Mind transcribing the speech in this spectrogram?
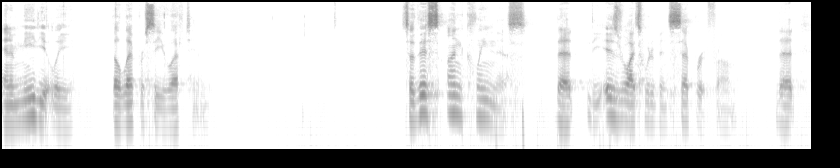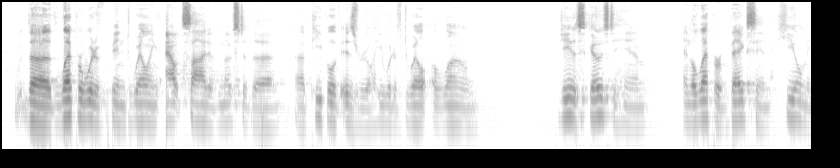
And immediately the leprosy left him. So, this uncleanness that the Israelites would have been separate from, that the leper would have been dwelling outside of most of the uh, people of Israel, he would have dwelt alone. Jesus goes to him and the leper begs him, Heal me,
